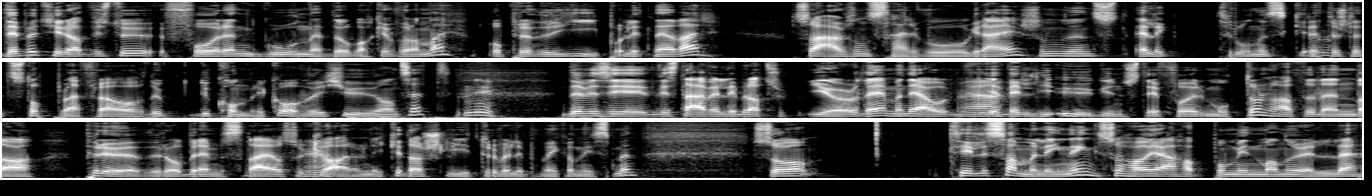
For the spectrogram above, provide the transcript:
Det betyr at hvis du får en god nedoverbakke foran deg, og prøver å gi på litt ned der, så er det sånn servogreier som den elektronisk rett og slett stopper deg fra og du, du kommer ikke over 20 uansett. Nei. Det vil si, hvis det er veldig bratt, så gjør du det, men det er jo Ja. veldig ugunstig for motoren. At den da prøver å bremse deg, og så klarer den ikke. Da sliter du veldig på mekanismen. Så til sammenligning så har jeg hatt på min manuelle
